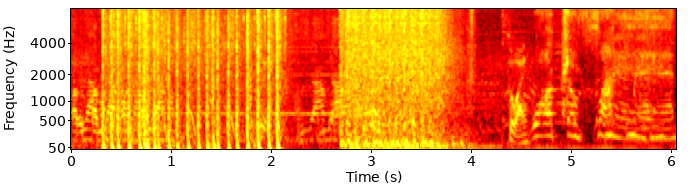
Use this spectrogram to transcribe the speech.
ทำยาทำยาทำยาทำยาทำยา สวย What the fuck man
